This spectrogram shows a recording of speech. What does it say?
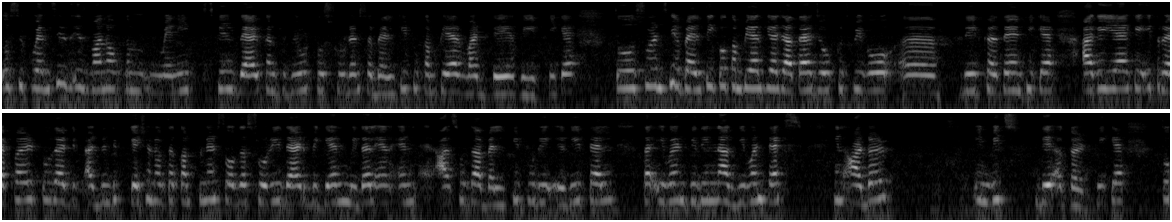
तो sequences is one of the many skills that contribute to students ability to compare what they read ठीक है? तो स्टूडेंट्स की एबिलिटी को कंपेयर किया जाता है जो कुछ भी वो रीड uh, करते हैं ठीक है? आगे यह है कि it refer to the identification of the components of the story that begin middle end and also the ability to retell the event with in a given text in order in which they occurred ठीक है? तो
